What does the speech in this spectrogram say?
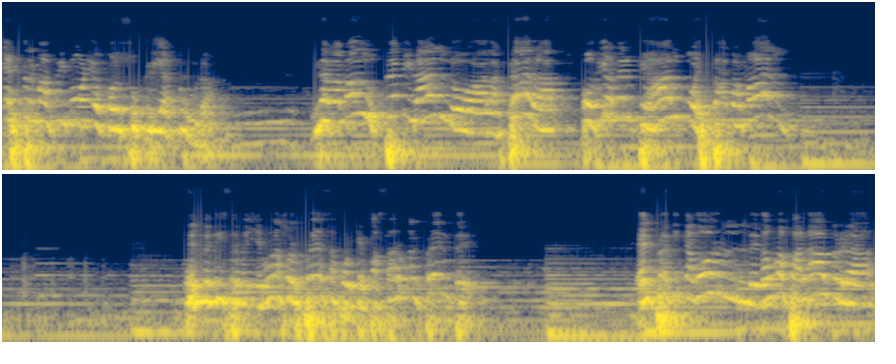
este matrimonio con su criatura. Nada más usted mirarlo a la cara, podía ver que algo estaba mal. Él me dice, me llegó una sorpresa porque pasaron al frente. El predicador le da una palabra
